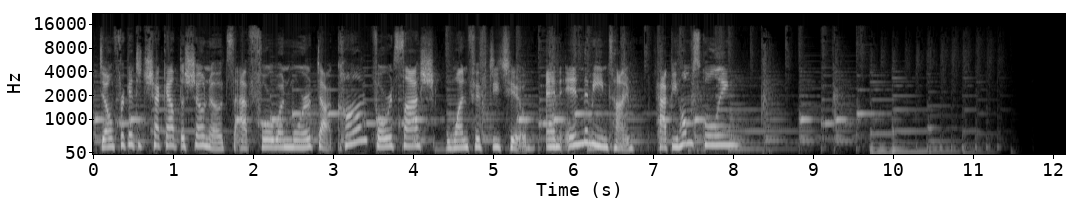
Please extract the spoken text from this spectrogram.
Don't forget to check out the show notes at 41more.com forward slash 152. And in the meantime, happy homeschooling.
